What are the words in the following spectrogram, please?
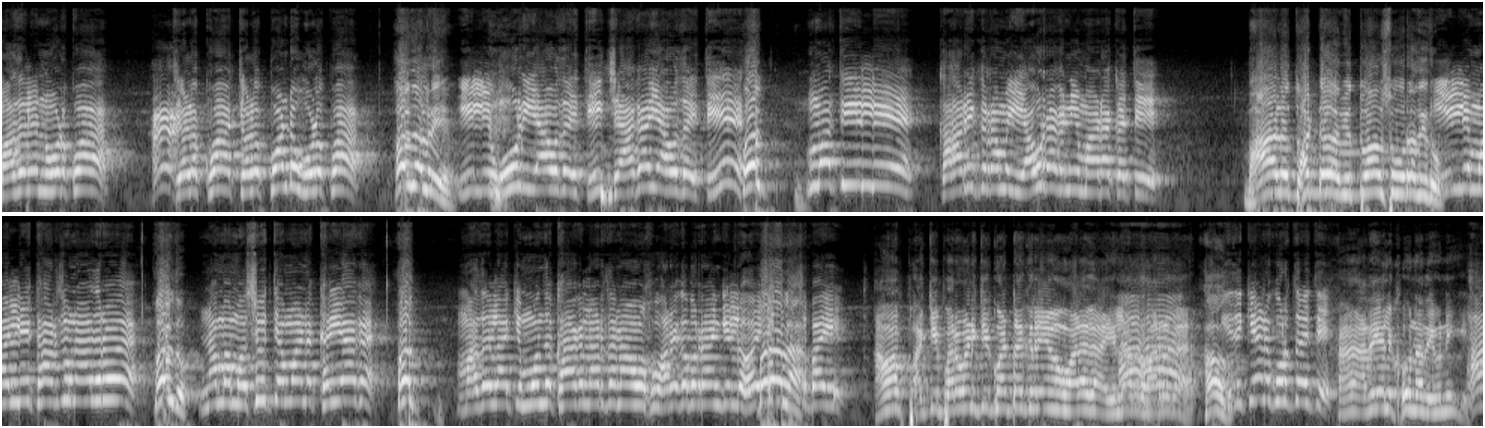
ಮೊದಲ ನೋಡ್ಕೋ ತಿಳ್ಕೋ ತಿಳ್ಕೊಂಡು ಉಳ್ಕೋ. ಹೌದಲ್ರಿ. ಇಲ್ಲಿ ಊರು ಯಾವ್ದೈತಿ ಜಾಗ ಯಾವ್ದೈತಿ? ಹೌದ್. ಮತ್ ಇಲ್ಲಿ ಕಾರ್ಯಕ್ರಮ ಯಾವ್ರಾಗ ನೀ ಮಾಡಾಕತಿ ಬಹಳ ದೊಡ್ಡ ವಿದ್ವಾಂಸ ಊರದಿದು ಇಲ್ಲಿ ಮಲ್ಲಿಕಾರ್ಜುನ ಆದ್ರು. ಹೌದು. ನಮ್ಮ ಮಸೂತಿ ಅಮ್ಮನ ಕೈಯಾಗ. ಹೌದ್. ಮೊದಲಾಕಿ ಮುಂದಕ್ಕೆ ಆಗಲಾರ್ದ ನಾವು ಹೊರಗೆ ಬರಂಗಿಲ್ಲ. ಬರಲ್ಲ. ಬಾಯಿ ಅವ ಅಕ್ಕಿ ಪರವಾನಗಿ ಕೊಟ್ಟಕ್ರಿ ಇವ ಒಳಗ ಇಲ್ಲಾಂದ್ರ ಹೊರಗ. ಹೌದು. ಇದಕ್ಕೇನು ಗುರ್ತೈತಿ ಹಾ ಅದೇ ಎಲ್ಲಿ ಖೂನ್ ಅದ ಇವನಿಗೆ? ಆ?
